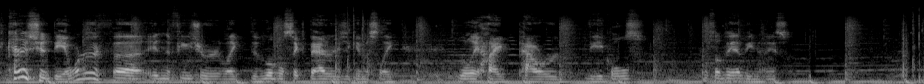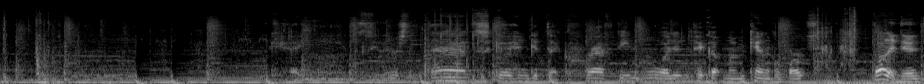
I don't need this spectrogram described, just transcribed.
It kind of should be. I wonder if uh, in the future, like the level 6 batteries would give us like really high-powered vehicles or something. That'd be nice. Go ahead and get that crafting. Oh, I didn't pick up my mechanical parts. Thought I did.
